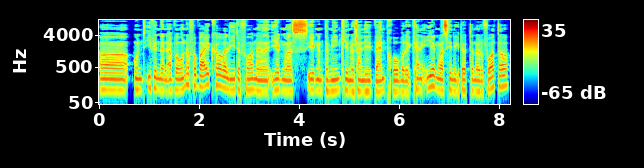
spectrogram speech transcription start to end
Äh, und ich bin dann aber auch noch vorbeigekommen, weil ich da vorne irgendwas, irgendein Termin kennt, wahrscheinlich Bandprobe oder keine irgendwas hin, ich dort dann davor da.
